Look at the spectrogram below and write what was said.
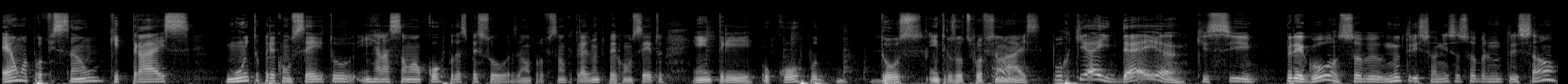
é uma profissão que traz muito preconceito em relação ao corpo das pessoas. É uma profissão que traz muito preconceito entre o corpo dos entre os outros profissionais. Porque a ideia que se pregou sobre o nutricionista sobre a nutrição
